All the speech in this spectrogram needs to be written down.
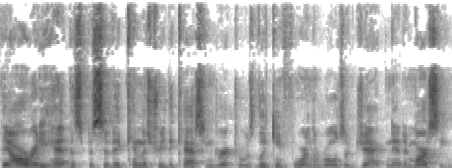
they already had the specific chemistry the casting director was looking for in the roles of Jack, Ned, and Marcy.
